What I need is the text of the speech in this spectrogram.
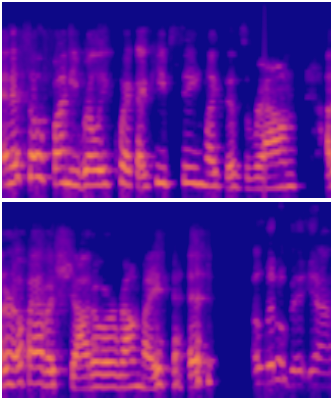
And it's so funny, really quick. I keep seeing like this round. I don't know if I have a shadow around my head. A little bit, yeah.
